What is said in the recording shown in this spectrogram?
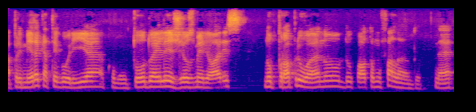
a primeira categoria como um todo a eleger os melhores no próprio ano do qual estamos falando, né?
